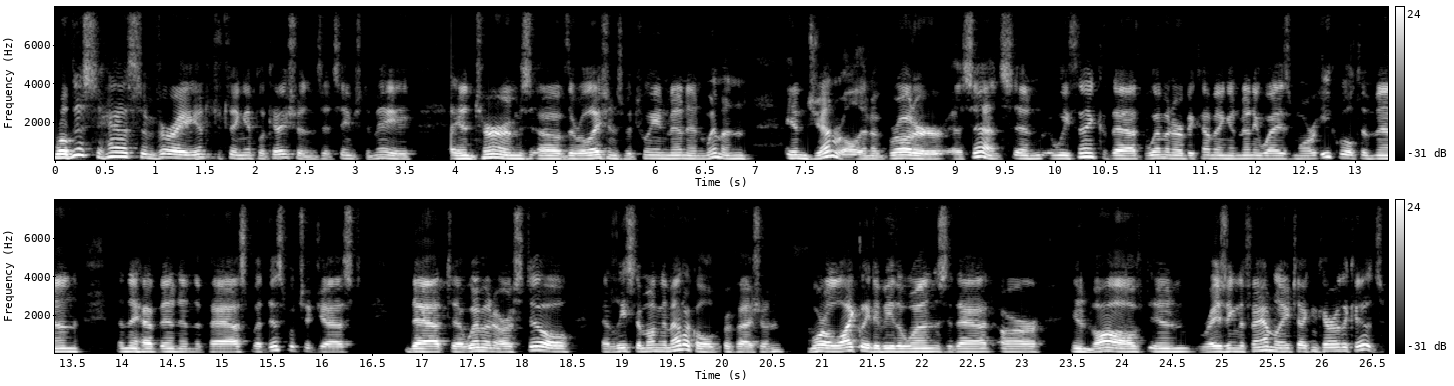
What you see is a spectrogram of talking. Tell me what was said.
Well, this has some very interesting implications, it seems to me, in terms of the relations between men and women in general, in a broader uh, sense. And we think that women are becoming, in many ways, more equal to men than they have been in the past. But this would suggest that uh, women are still, at least among the medical profession, more likely to be the ones that are involved in raising the family, taking care of the kids.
